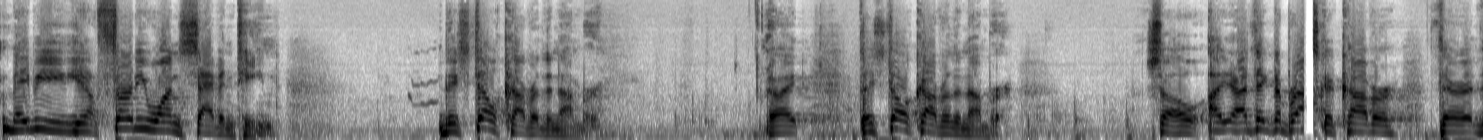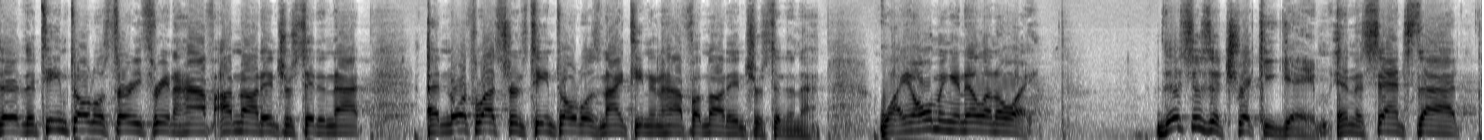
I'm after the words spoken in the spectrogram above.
Maybe, you know, 31 17. They still cover the number. All right? They still cover the number. So I, I, think Nebraska cover. Their, the team total is 33 and a half. I'm not interested in that. And Northwestern's team total is 19 and a half. I'm not interested in that. Wyoming and Illinois. This is a tricky game in the sense that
